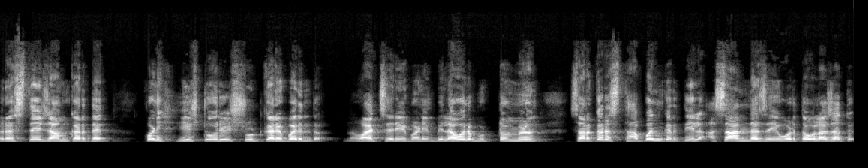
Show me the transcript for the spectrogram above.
रस्ते जाम करतायत. पण ही स्टोरी शूट करेपर्यंत नवाज शरीफ आणि बिलावल भुट्टो मिळून सरकार स्थापन करतील असा अंदाजही वर्तवला जातोय.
